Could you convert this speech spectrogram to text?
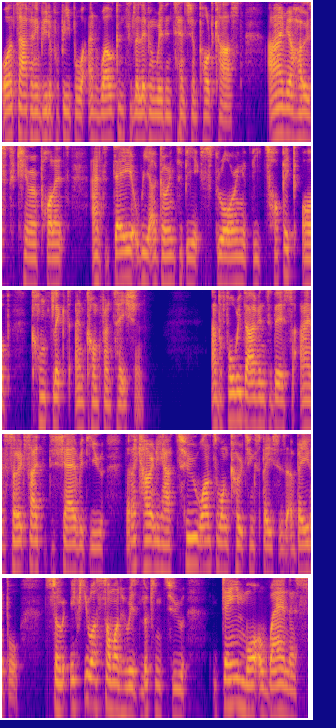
What's happening, beautiful people, and welcome to the Living with Intention podcast. I'm your host, Kira Pollitt, and today we are going to be exploring the topic of conflict and confrontation. And before we dive into this, I am so excited to share with you that I currently have two one to one coaching spaces available. So if you are someone who is looking to gain more awareness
